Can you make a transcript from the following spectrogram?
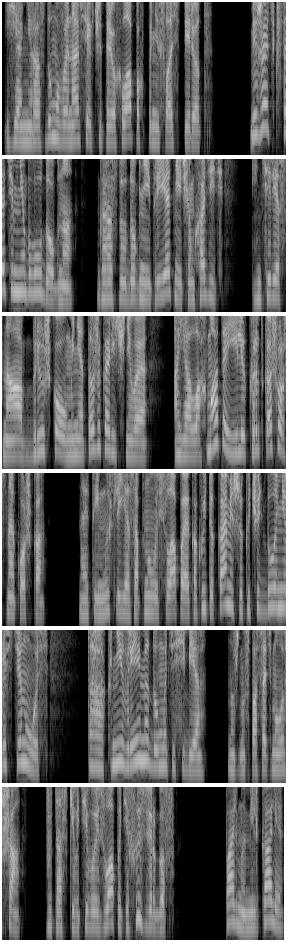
Я, не раздумывая, на всех четырех лапах понеслась вперед. Бежать, кстати, мне было удобно. Гораздо удобнее и приятнее, чем ходить. Интересно, а брюшко у меня тоже коричневое? А я лохматая или короткошерстная кошка? На этой мысли я запнулась лапой о какой-то камешек и чуть было не растянулась — «Так, не время думать о себе. Нужно спасать малыша, вытаскивать его из лап этих извергов». Пальмы мелькали,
